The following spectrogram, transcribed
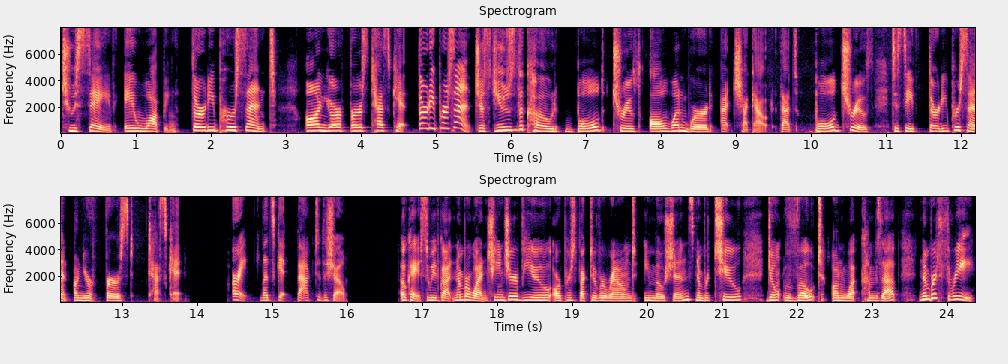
to save a whopping 30% on your first test kit. 30%. Just use the code bold truth, all one word at checkout. That's bold truth to save 30% on your first test kit. All right, let's get back to the show. Okay, so we've got number one, change your view or perspective around emotions. Number two, don't vote on what comes up. Number three,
